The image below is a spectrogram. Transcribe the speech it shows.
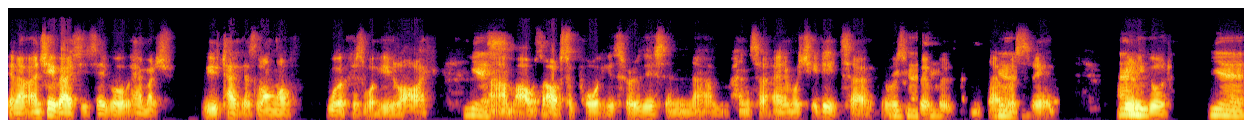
you know. And she basically said, well, how much you take as long off work as what you like. Yes. Um, I'll I'll support you through this, and um, and so and which she did. So it was exactly. it was, that yeah. was yeah, really and, good. Yeah,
